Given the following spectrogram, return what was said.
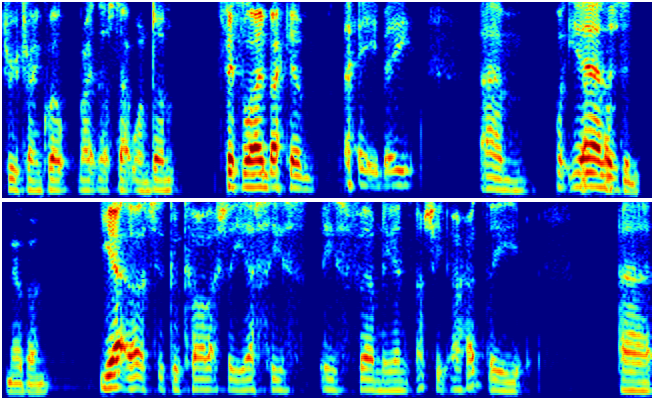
Drue Tranquill. Right, that's that one done. Fifth linebacker, maybe. Um, but yeah, Jack there's Cochrane, nailed on. yeah, that's a good call. Actually, yes, he's he's firmly in. Actually, I had the. Uh,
